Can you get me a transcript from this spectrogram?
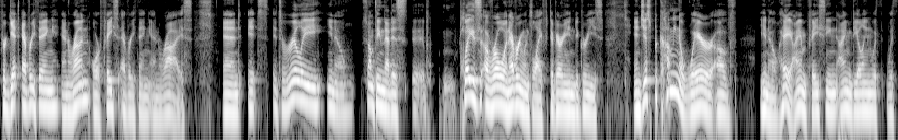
forget everything and run or face everything and rise. And it's it's really you know something that is uh, plays a role in everyone's life to varying degrees. And just becoming aware of you know, hey, I am facing, I am dealing with with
